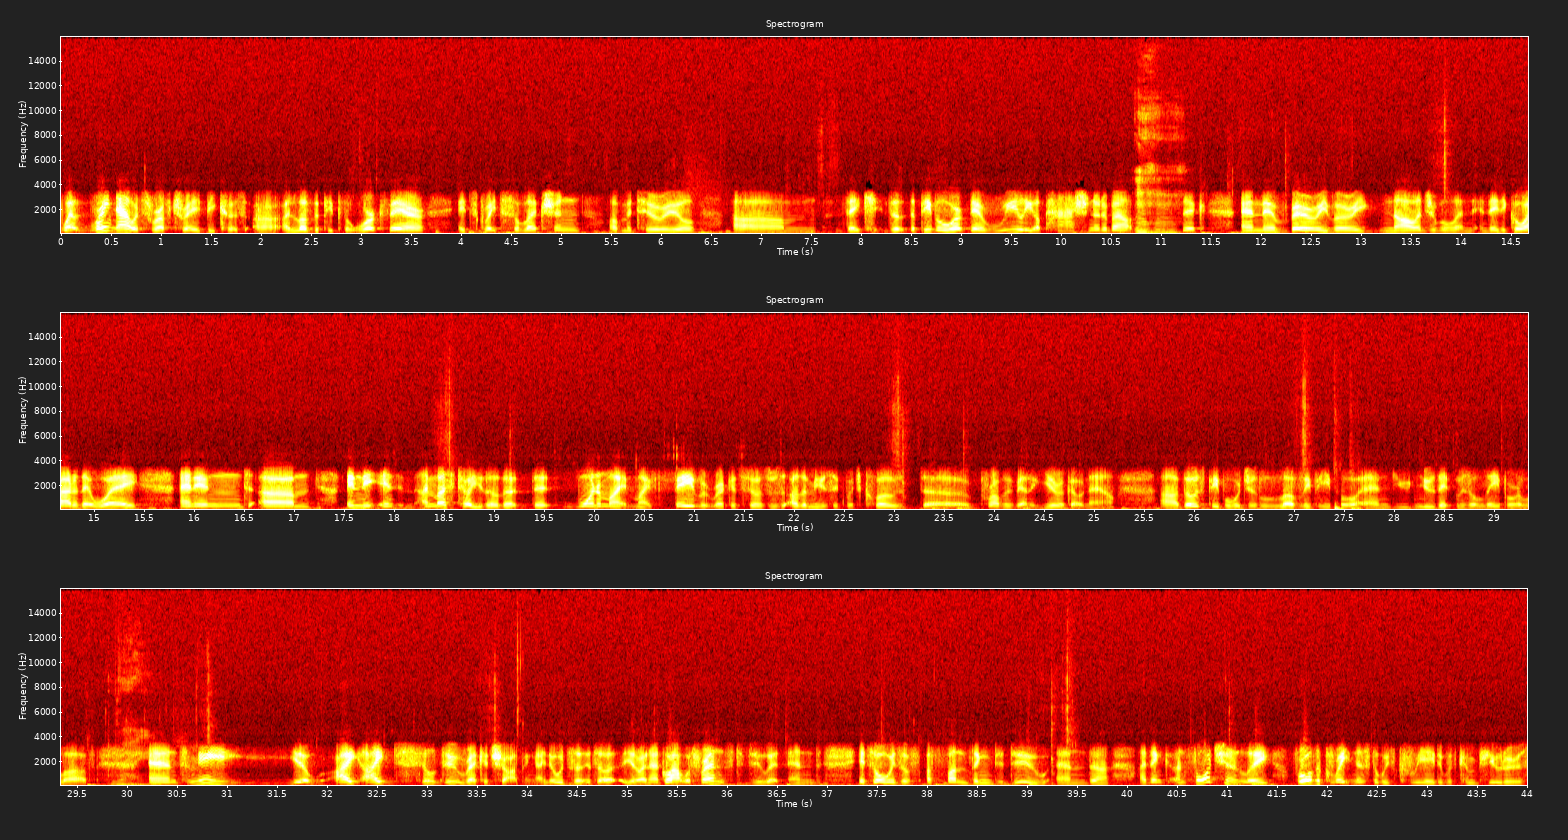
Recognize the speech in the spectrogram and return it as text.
well, right now it's rough trade because uh, I love the people that work there. It's great selection of material. Um, they the, the people who work there really are passionate about music, and they're very very knowledgeable, and, and they go out of their way. And in um, in the in, I must tell you though that that one of my my favorite record stores was Other Music, which closed uh, probably about a year ago now. Uh, those people were just lovely people, and you knew that it was a labor of love. Right. And to me, you know, I I still do record shopping. I know it's a it's a you know, and I go out with friends to do it, and it's always a, a fun thing to do. And uh, I think, unfortunately, for all the greatness that we've created with computers,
